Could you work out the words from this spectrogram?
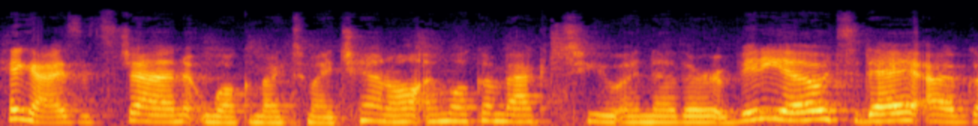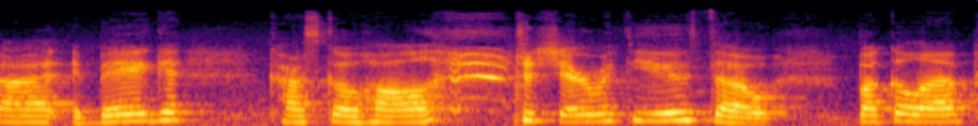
Hey guys, it's Jen. Welcome back to my channel and welcome back to another video. Today I've got a big Costco haul to share with you. So buckle up,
